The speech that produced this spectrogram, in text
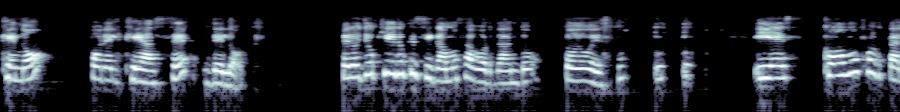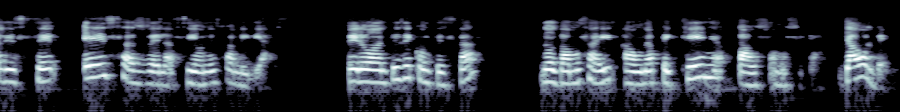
que no por el quehacer del otro. Pero yo quiero que sigamos abordando todo esto y es cómo fortalecer esas relaciones familiares. Pero antes de contestar, nos vamos a ir a una pequeña pausa musical. Ya volvemos.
